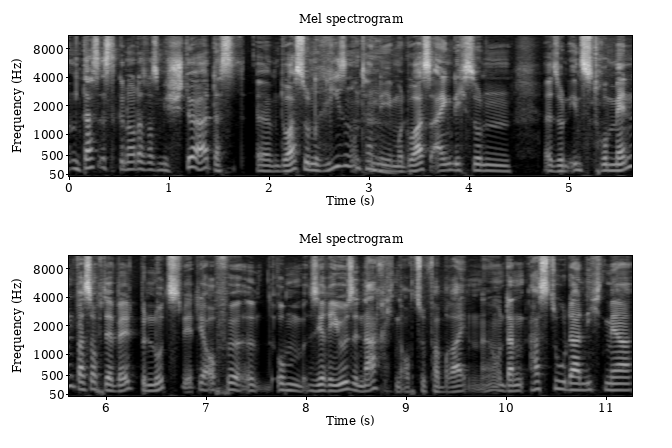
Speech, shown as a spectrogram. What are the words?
Und das ist genau das, was mich stört. Dass, ähm, du hast so ein Riesenunternehmen und du hast eigentlich so ein, äh, so ein Instrument, was auf der Welt benutzt wird, ja auch für, äh, um seriöse Nachrichten auch zu verbreiten. Ne? Und dann hast du da nicht mehr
